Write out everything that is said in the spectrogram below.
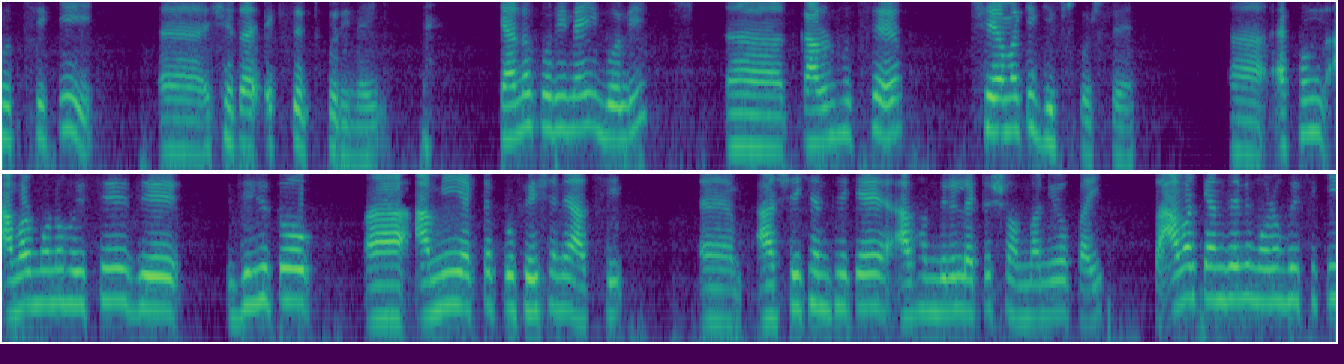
হচ্ছে কি সেটা অ্যাকসেপ্ট করি নাই। কেন করি নাই বলি? কারণ হচ্ছে সে আমাকে গিফট করছে। এখন আমার মনে হয়েছে যে যেহেতু আমি একটা প্রফেশনে আছি আর সেইখান থেকে আলহামদুলিল্লাহ একটা সম্মানীয় পাই, তো আমার কেন জানি মনে হয়েছে কি,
